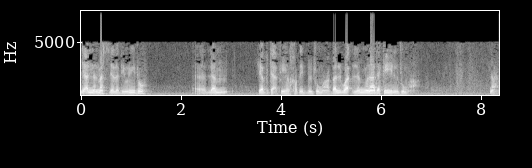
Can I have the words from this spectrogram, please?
لأن المسجد الذي يريده آه، لم يبدأ فيه الخطيب بالجمعة بل لم ينادى فيه للجمعة. نعم.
